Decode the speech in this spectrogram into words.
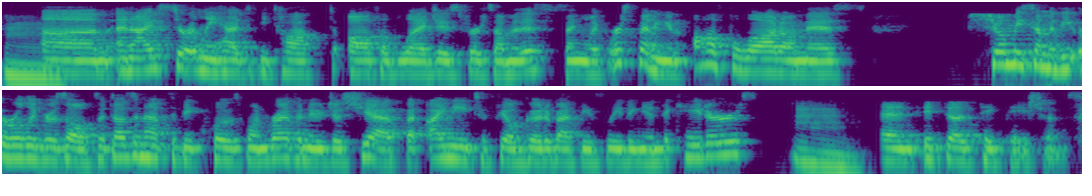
Mm. Um, and I've certainly had to be talked off of ledges for some of this, saying like, we're spending an awful lot on this. Show me some of the early results. It doesn't have to be close one revenue just yet, but I need to feel good about these leading indicators. Mm. And it does take patience.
